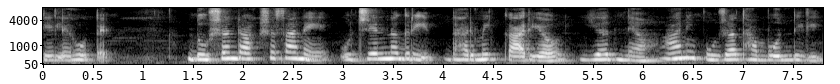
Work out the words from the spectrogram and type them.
केले होते. दूषण राक्षसाने उज्जैन नगरीत धार्मिक कार्य यज्ञ आणि पूजा थांबवून दिली.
